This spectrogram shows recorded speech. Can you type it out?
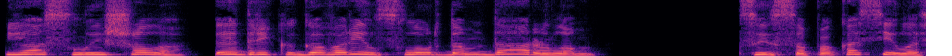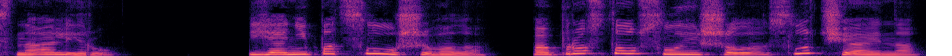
«Я слышала. Эдрик говорил с лордом Дарреллом». Цисса покосилась на Алиру. «Я не подслушивала, а просто услышала, случайно»,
